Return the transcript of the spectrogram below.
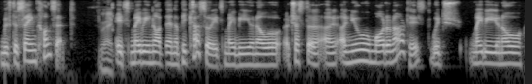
with the same concept Right. it's maybe not then a picasso it's maybe you know just a, a, a new modern artist which maybe you know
